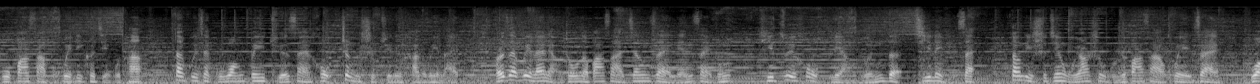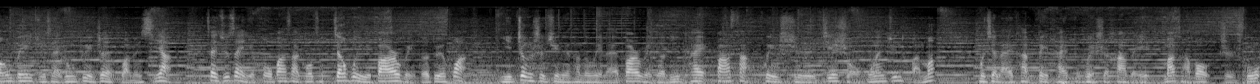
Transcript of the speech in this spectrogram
固，巴萨不会立刻解雇他，但会在国王杯决赛后正式决定他的未来。而在未来两周呢，巴萨将在联赛中踢最后两轮的鸡肋比赛。当地时间五月二十五日，巴萨会在国王杯决赛中对阵瓦伦西亚。在决赛以后，巴萨高层将会与巴尔韦德对话。以正式确定他的未来。巴尔韦德离开巴萨会是接手红蓝军团吗？目前来看，备胎不会是哈维。马卡报指出，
